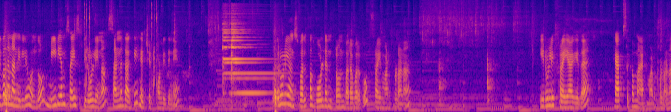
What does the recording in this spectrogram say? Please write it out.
ಇವಾಗ ನಾನಿಲ್ಲಿ ಒಂದು ಮೀಡಿಯಮ್ ಸೈಜ್ ಈರುಳ್ಳಿನ ಸಣ್ಣದಾಗಿ ಹೆಚ್ಚಿಟ್ಕೊಂಡಿದ್ದೀನಿ. ಈರುಳ್ಳಿ ಒಂದು ಸ್ವಲ್ಪ ಗೋಲ್ಡನ್ ಬ್ರೌನ್ ಬರೋವರೆಗೂ ಫ್ರೈ ಮಾಡ್ಕೊಳ್ಳೋಣ. ಈರುಳ್ಳಿ ಫ್ರೈ ಆಗಿದೆ. ಕ್ಯಾಪ್ಸಿಕಮ್ ಆ್ಯಡ್ ಮಾಡ್ಕೊಳ್ಳೋಣ.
